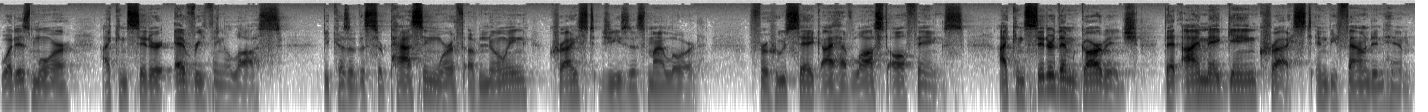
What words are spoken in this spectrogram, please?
What is more, I consider everything a loss because of the surpassing worth of knowing Christ Jesus my Lord, for whose sake I have lost all things. I consider them garbage that I may gain Christ and be found in him.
